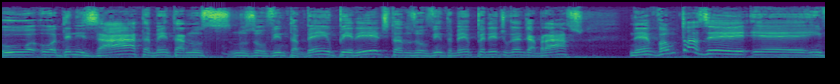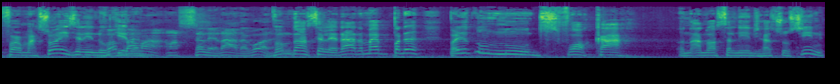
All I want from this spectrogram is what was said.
o, o Denizar também tá nos, nos ouvindo também. O Perete tá nos ouvindo também. O Perete, um grande abraço. Né? Vamos trazer eh, informações ali no Vamos dar uma, uma acelerada agora? Vamos dar uma acelerada, mas para a gente não, não desfocar a nossa linha de raciocínio,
